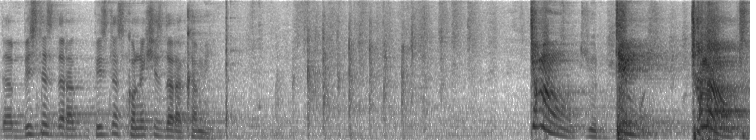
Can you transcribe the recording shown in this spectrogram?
There are business that are business connections that are coming. Come out, you demon! Come out!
